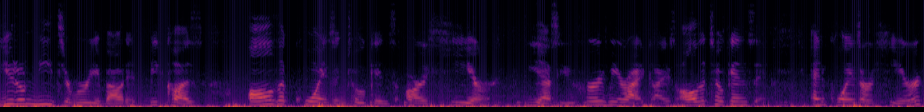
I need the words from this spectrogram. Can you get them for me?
you don't need to worry about it because all the coins and tokens are here. Yes you heard me right guys. All the tokens and coins are here.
